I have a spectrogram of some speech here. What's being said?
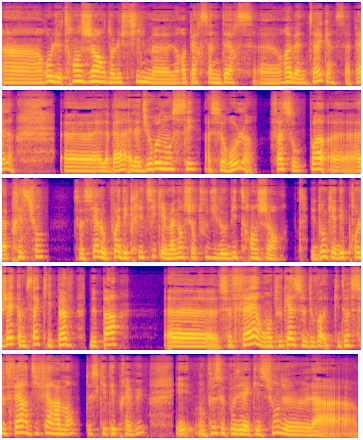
un rôle de transgenre dans le film de Robert Sanders, euh, Rob and Tug s'appelle. Euh, elle, a, elle a dû renoncer à ce rôle face au poids, euh, à la pression sociale, au poids des critiques émanant surtout du lobby transgenre. Et donc il y a des projets comme ça qui peuvent ne pas euh, se faire, ou en tout cas qui doivent se faire différemment de ce qui était prévu. Et on peut se poser la question de la,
